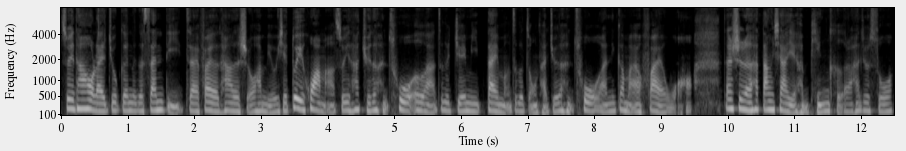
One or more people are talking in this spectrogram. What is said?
所以他后来就跟那个山迪在 fire 他的时候，他们有一些对话嘛，所以他觉得很错愕啊。这个杰米戴蒙这个总裁觉得很错愕啊，你干嘛要 fire 我哈？但是呢，他当下也很平和了，他就说：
